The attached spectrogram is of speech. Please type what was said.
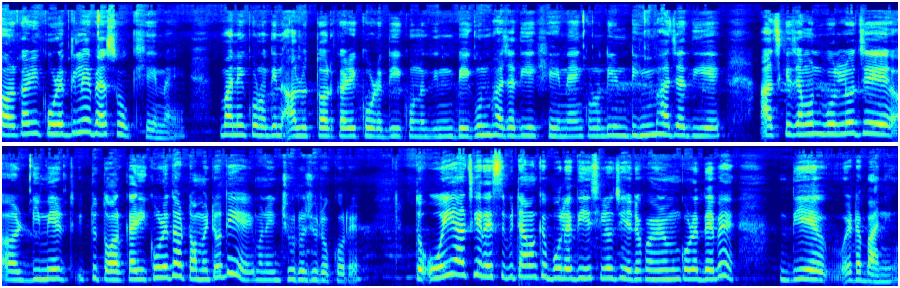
তরকারি করে দিলে ব্যাস ও খেয়ে নেয়। মানে কোনো দিন আলুর তরকারি করে দিই কোনো দিন বেগুন ভাজা দিয়ে খেয়ে নেয় কোনো দিন ডিম ভাজা দিয়ে। আজকে যেমন বলল যে ডিমের একটু তরকারি করে দাও, টমেটো দিয়ে মানে ঝুড়ো ঝুরো করে। তো ওই আজকে রেসিপিটা আমাকে বলে দিয়েছিল যে, এরকম এরকম করে দেবে, দিয়ে এটা বানিও।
